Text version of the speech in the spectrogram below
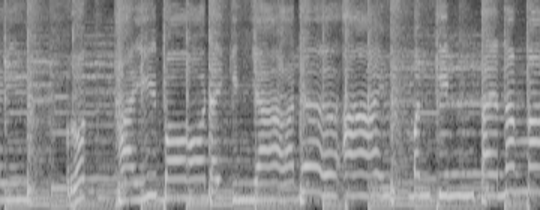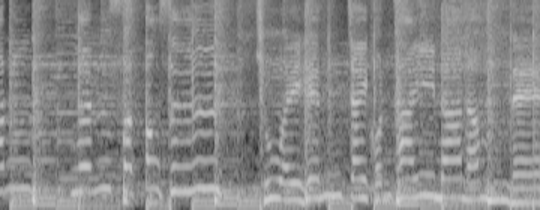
รถไถบ่ได้กินยาเด้ออาย มันกินแต่น้ำมัน เงินสดต้องซื้อ ช่วยเห็นใจคนไทยน้าน้ำแน่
